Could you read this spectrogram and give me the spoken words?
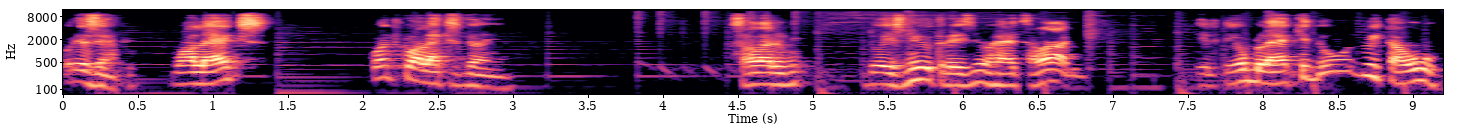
Por exemplo, o Alex, quanto que o Alex ganha? Salário 2 mil, 3 mil reais de salário? Ele tem o Black do, do Itaú,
